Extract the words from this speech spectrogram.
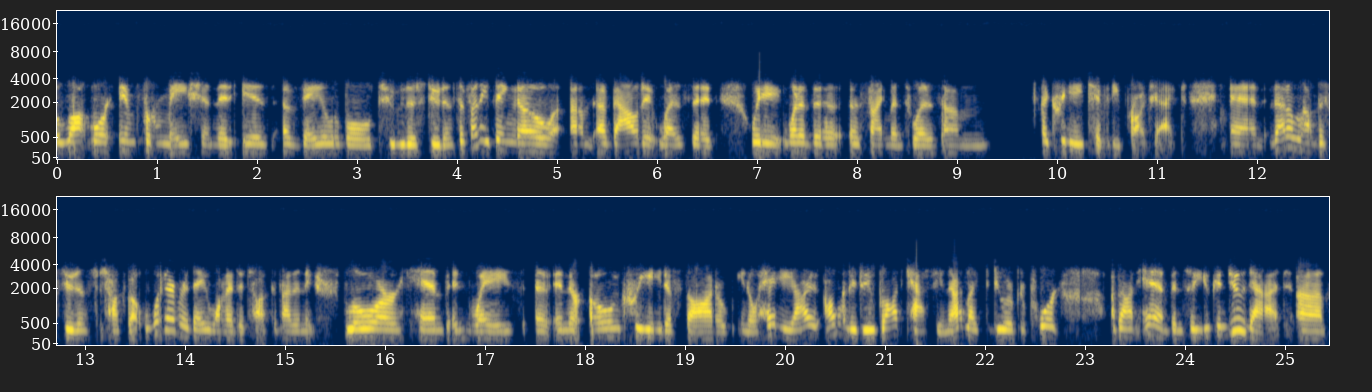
a lot more information that is available to the students. The funny thing, though, um, about it was that we one of the assignments was um, a creativity project. And that allowed the students to talk about whatever they wanted to talk about and explore hemp in ways uh, in their own creative thought or, you know, hey, I, I want to do broadcasting. I'd like to do a report about hemp, and so you can do that. Um,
